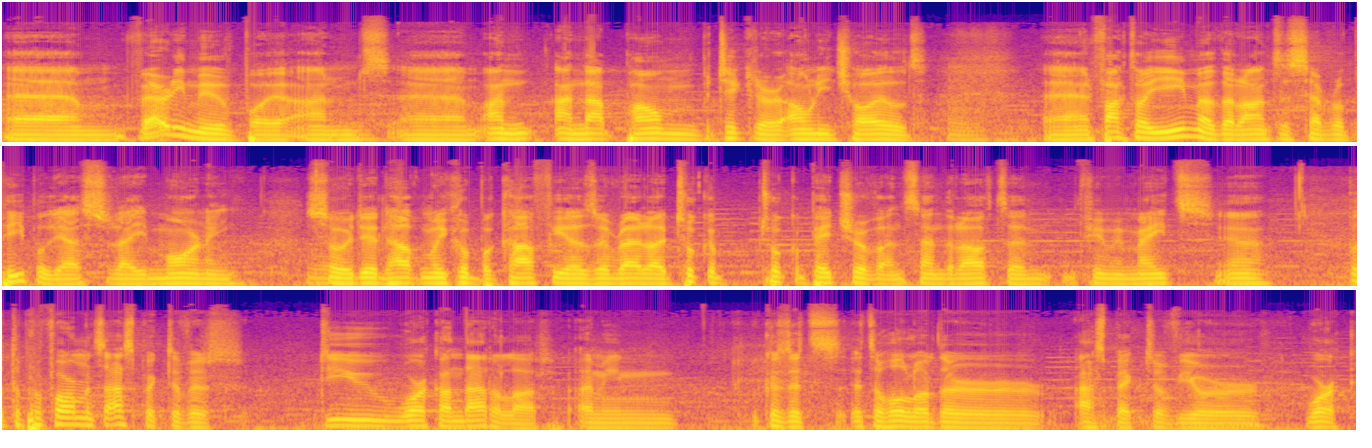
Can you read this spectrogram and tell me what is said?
Um, very moved by it, and um, and and that poem in particular, "Only Child." Mm. Uh, in fact, I emailed it on to several people yesterday morning. So I did have my cup of coffee as I read. I took a took a picture of it and sent it off to a few of my mates. Yeah. But the performance aspect of it, do you work on that a lot? I mean, because it's it's a whole other aspect of your work.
